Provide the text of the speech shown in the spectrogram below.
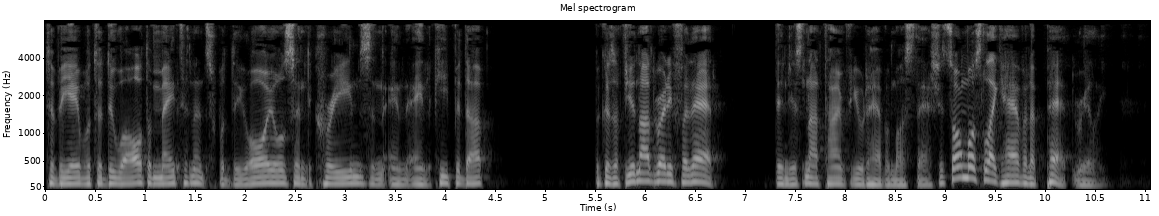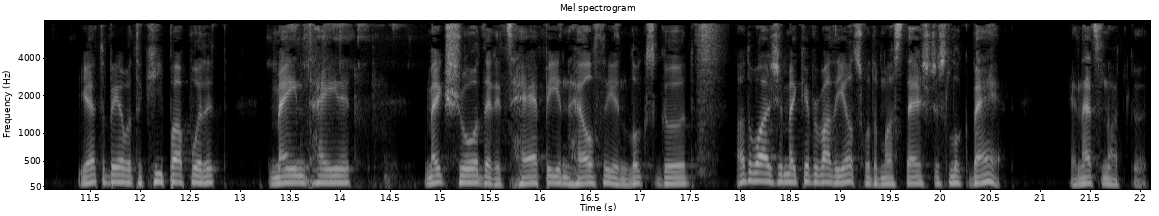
to be able to do all the maintenance with the oils and the creams and, and, and keep it up. Because if you're not ready for that, then it's not time for you to have a mustache. It's almost like having a pet, really. You have to be able to keep up with it, maintain it, make sure that it's happy and healthy and looks good. Otherwise, you make everybody else with a mustache just look bad. And that's not good.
